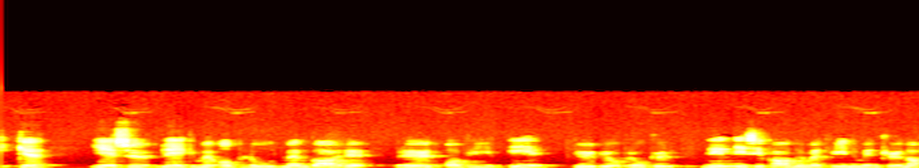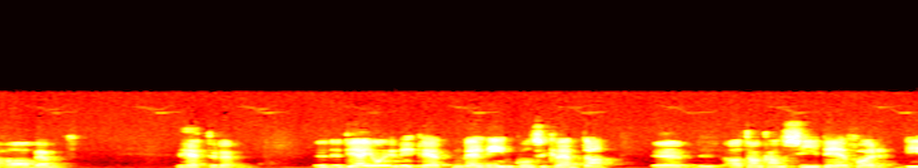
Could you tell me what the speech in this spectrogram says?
ikke Jesu legeme og blod, men bare brød og vin. Hi dubio procul nil nisi panum et vinum in køna habent, heter det. Det er jo i virkeligheten veldig inkonsekvent da, eh, at han kan si det, for de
